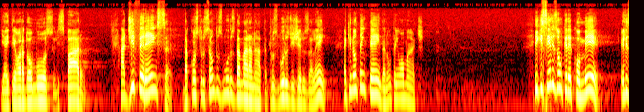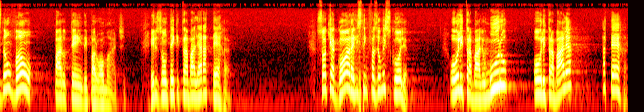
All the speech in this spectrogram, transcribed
E aí tem a hora do almoço, eles param. A diferença da construção dos muros da Maranata para os muros de Jerusalém é que não tem tenda, não tem Walmart. E que se eles vão querer comer, eles não vão para o tenda e para o Walmart. Eles vão ter que trabalhar a terra. Só que agora eles têm que fazer uma escolha. Ou ele trabalha o muro, ou ele trabalha a terra.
